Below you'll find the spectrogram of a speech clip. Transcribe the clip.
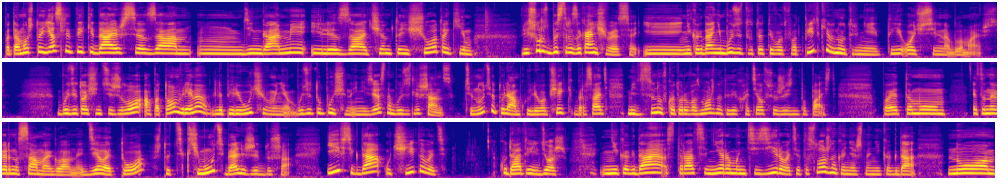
Потому что если ты кидаешься за м, деньгами или за чем-то еще таким, ресурс быстро заканчивается, и никогда не будет вот этой вот подпитки внутренней, ты очень сильно обломаешься. Будет очень тяжело, а потом время для переучивания будет упущено, и неизвестно, будет ли шанс тянуть эту лямку или вообще бросать медицину, в которую, возможно, ты хотел всю жизнь попасть. Поэтому это, наверное, самое главное. Делать то, что, к чему у тебя лежит душа. И всегда учитывать куда ты идешь. Никогда стараться не романтизировать. Это сложно, конечно, никогда, но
